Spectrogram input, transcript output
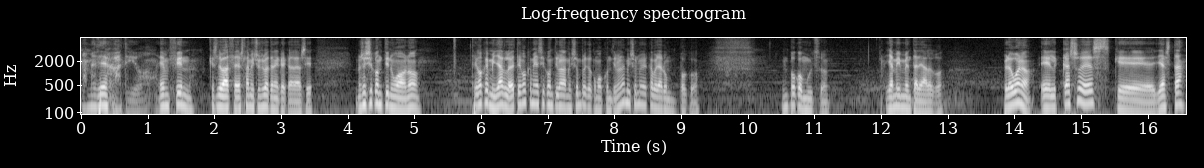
No me deja, tío. En fin, ¿qué se le va a hacer? Esta misión se va a tener que quedar así. No sé si continúa o no. Tengo que mirarlo, ¿eh? Tengo que mirar si continúa la misión porque como continúa la misión me voy a cabrear un poco. Un poco mucho. Ya me inventaré algo. Pero bueno, el caso es que ya está.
